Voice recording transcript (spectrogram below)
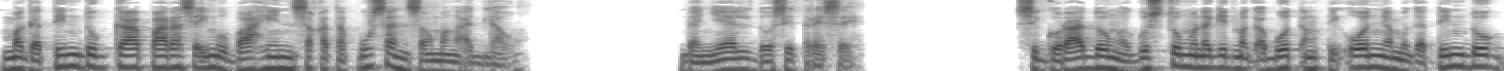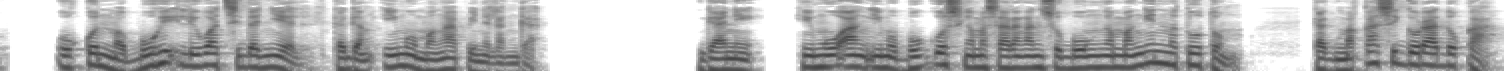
Magatindog ka para sa imubahin sa katapusan sang mga adlaw. Daniel 12.13 Sigurado nga gusto mo nagid mag-abot ang tion nga magatindog ukon mabuhi liwat si Daniel kagang imo mga pinalangga. Gani, himuang imo bugos nga masarangan subong nga mangin matutom kag makasigurado ka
